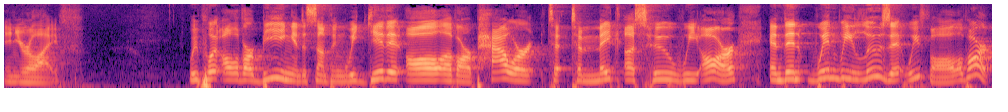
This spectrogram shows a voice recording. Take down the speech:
in your life. We put all of our being into something. We give it all of our power to, to make us who we are. And then when we lose it, we fall apart.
